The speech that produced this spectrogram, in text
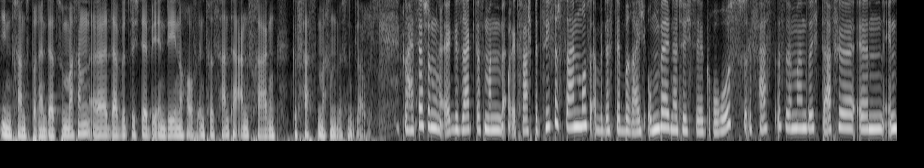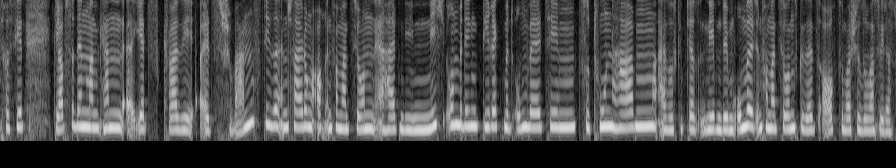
ihnen transparenter zu machen. Äh, da wird sich der BND noch auf interessante Anfragen Fragen gefasst machen müssen, glaube ich. Du hast ja schon äh, gesagt, dass man zwar spezifisch sein muss, aber dass der Bereich Umwelt natürlich sehr groß gefasst ist, wenn man sich dafür ähm, interessiert. Glaubst du denn, man kann äh, jetzt quasi als Schwanz dieser Entscheidung auch Informationen erhalten, die nicht unbedingt direkt mit Umweltthemen zu tun haben? Also es gibt ja neben dem Umweltinformationsgesetz auch zum Beispiel sowas wie das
